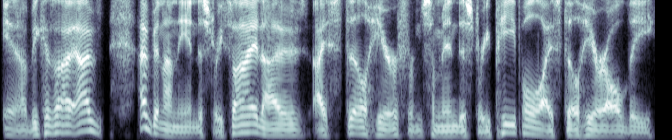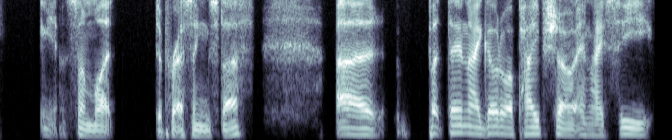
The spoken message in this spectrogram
You know, because I, I've I've been on the industry side. I I still hear from some industry people. I still hear all the you know somewhat depressing stuff. Uh, but then I go to a pipe show and I see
